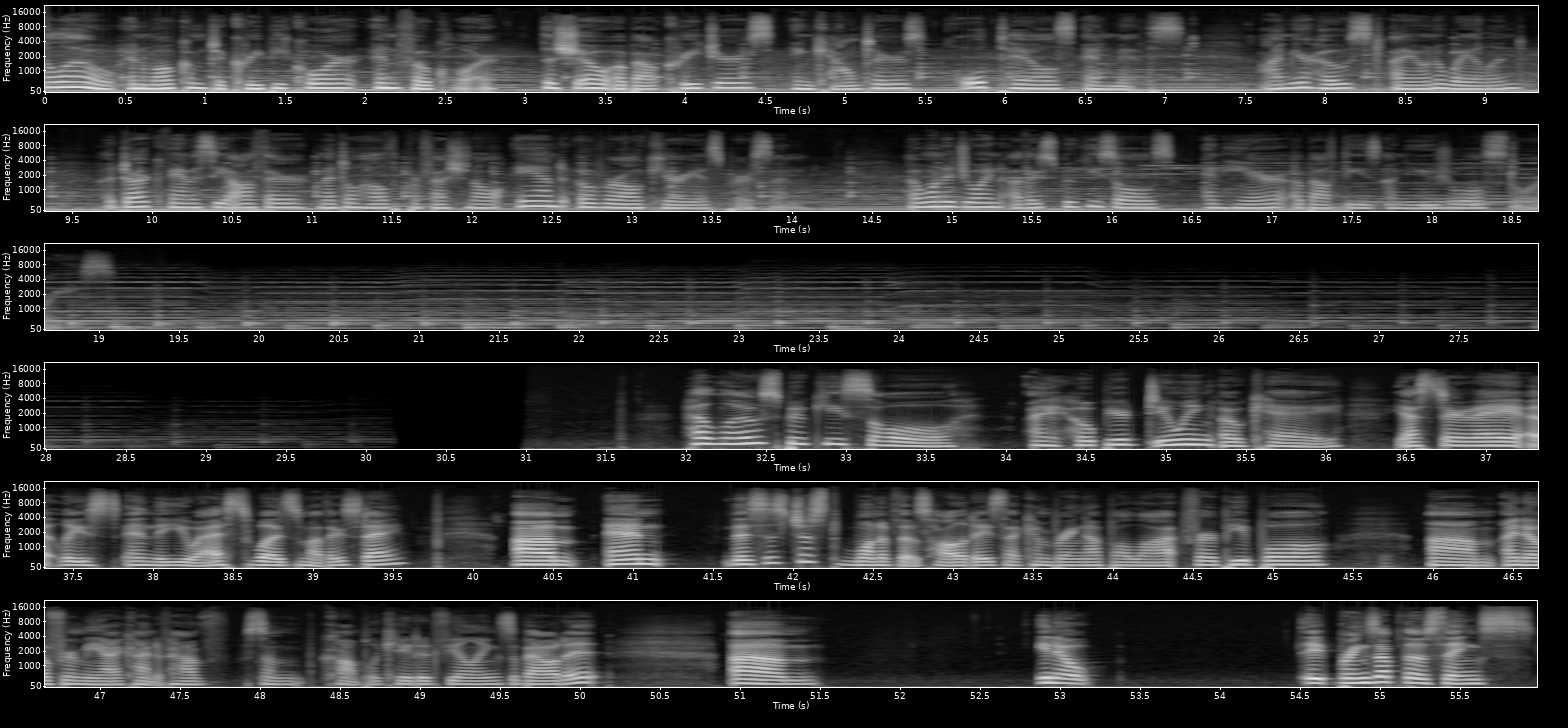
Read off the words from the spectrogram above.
Hello, and welcome to Creepy Core and Folklore, the show about creatures, encounters, old tales, and myths. I'm your host, Iona Wayland, a dark fantasy author, mental health professional, and overall curious person. I want to join other spooky souls and hear about these unusual stories. Hello, spooky soul. I hope you're doing okay. Yesterday, at least in the US, was Mother's Day. Um, and this is just one of those holidays that can bring up a lot for people. Um, I know for me, I kind of have some complicated feelings about it. Um, you know, it brings up those things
